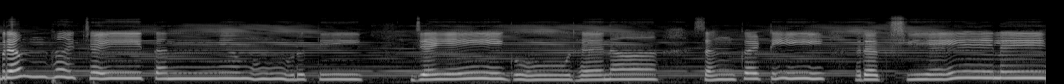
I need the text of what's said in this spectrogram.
ब्रह्मचैतन्यमूर्ती। जये गोधना संकटी रक्षियेले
